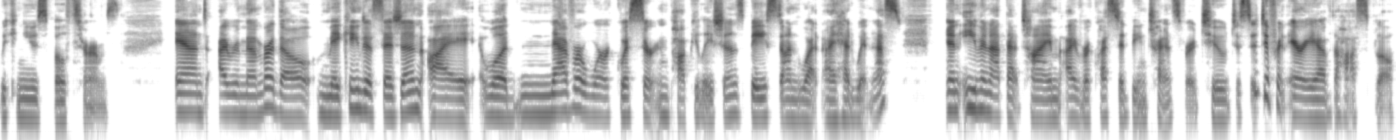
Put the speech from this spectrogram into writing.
We can use both terms. And I remember though making decision I would never work with certain populations based on what I had witnessed. And even at that time, I requested being transferred to just a different area of the hospital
